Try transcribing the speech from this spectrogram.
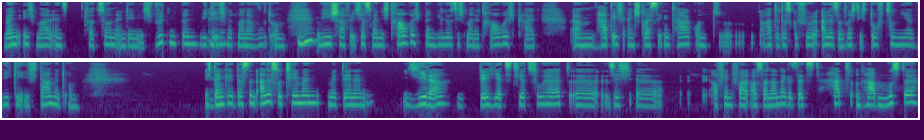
wenn ich mal in Situationen, in denen ich wütend bin, wie gehe ich mhm. mit meiner Wut um? Mhm. Wie schaffe ich es, wenn ich traurig bin? Wie löse ich meine Traurigkeit? Ähm, hatte ich einen stressigen Tag und äh, hatte das Gefühl, alle sind richtig doof zu mir? Wie gehe ich damit um? Ich denke, das sind alles so Themen, mit denen jeder, der jetzt hier zuhört, äh, sich äh, auf jeden Fall auseinandergesetzt hat und haben musste,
